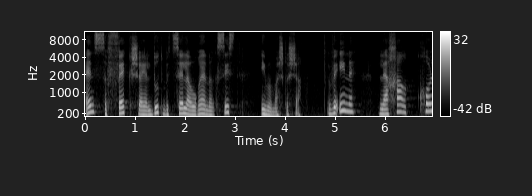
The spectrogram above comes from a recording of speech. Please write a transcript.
אין ספק שהילדות בצל ההורה הנרקסיסט היא ממש קשה. והנה, לאחר כל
